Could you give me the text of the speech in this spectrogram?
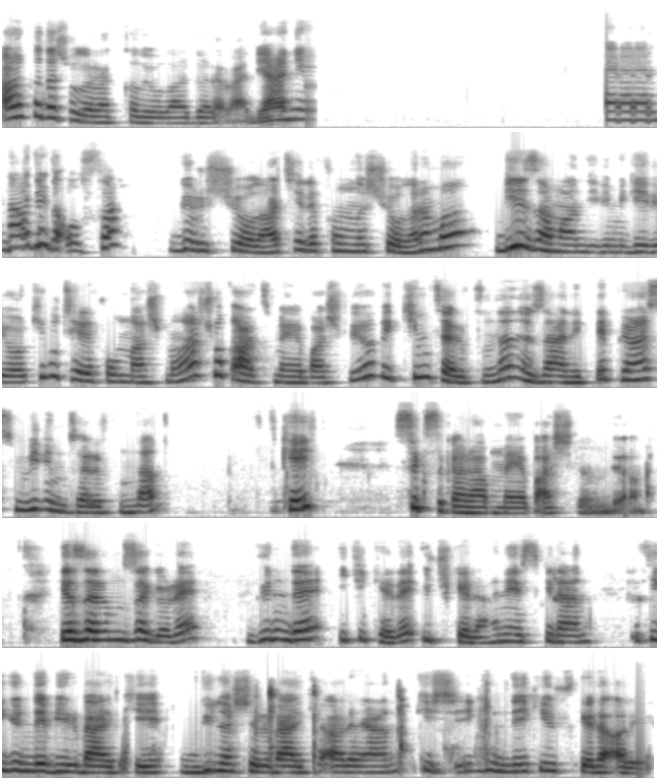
arkadaş olarak kalıyorlar beraber. Yani e, nadir de olsa görüşüyorlar, telefonlaşıyorlar ama bir zaman dilimi geliyor ki bu telefonlaşmalar çok artmaya başlıyor ve kim tarafından özellikle Prens William tarafından Kate sık sık aranmaya başlanıyor. Yazarımıza göre günde iki kere, üç kere hani eskiden iki günde bir belki gün aşırı belki arayan kişi günde iki üç kere arıyor.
